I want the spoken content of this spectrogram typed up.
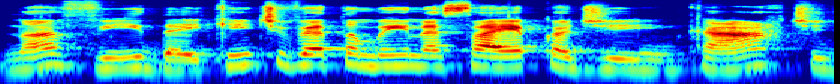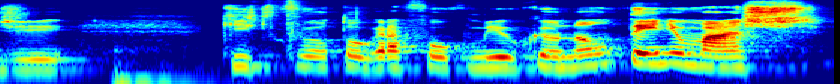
na vida. E quem tiver também nessa época de encarte, de que fotografou comigo, que eu não tenho mais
